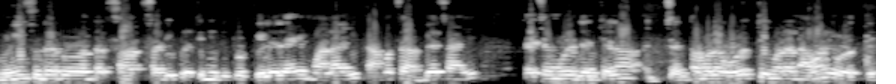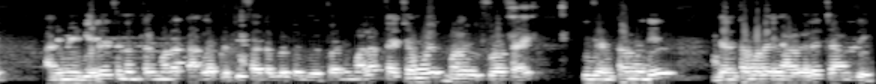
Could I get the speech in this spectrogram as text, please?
मी सुद्धा दोन हजार सात साली प्रतिनिधित्व केलेलं आहे. मलाही कामाचा अभ्यास आहे. त्याच्यामुळे जनतेला जनता मला ओळखते मला नावाने ओळखते. आणि मी गेल्याच्यानंतर मला चांगला प्रतिसाद आपला मिळतो. आणि मला त्याच्यामुळेच मला विश्वास आहे की जनतामध्ये जनता मला यावेळेला चान्स देईल.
